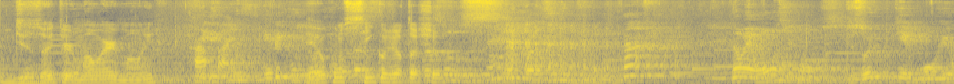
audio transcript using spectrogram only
18 irmão é irmão, hein? Ele, Rapaz. ele cuidou Eu com todas- cinco já tô achando. os- Não, é 11 irmãos. 18 porque morreu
